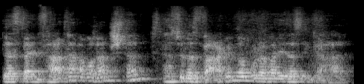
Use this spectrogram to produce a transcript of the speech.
dass dein Vater am Rand stand? Hast du das wahrgenommen oder war dir das egal?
